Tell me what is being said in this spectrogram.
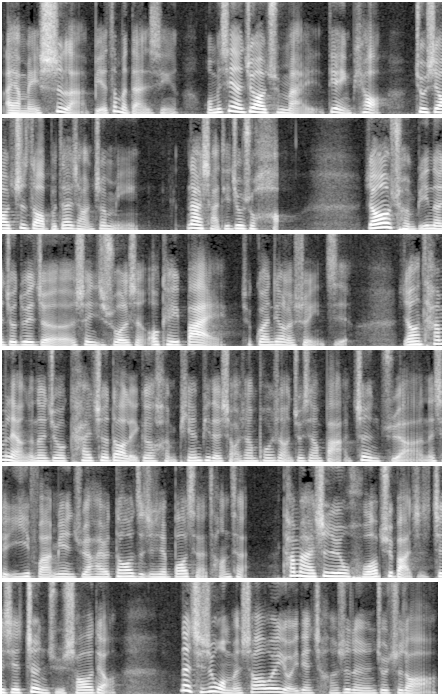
哎呀，没事啦，别这么担心。我们现在就要去买电影票，就是要制造不在场证明。”那傻 T 就说好。然后蠢逼呢就对着摄影机说了声 “OK，bye”，就关掉了摄影机。然后他们两个呢就开车到了一个很偏僻的小山坡上，就想把证据啊、那些衣服啊、面具啊，还有刀子这些包起来藏起来。他们还试着用火去把这些证据烧掉。那其实我们稍微有一点常识的人就知道啊，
